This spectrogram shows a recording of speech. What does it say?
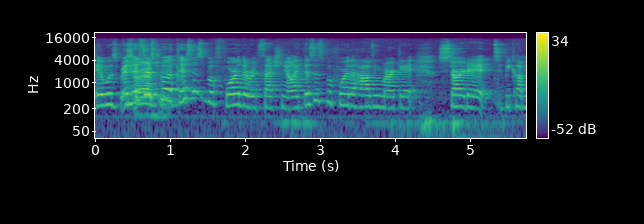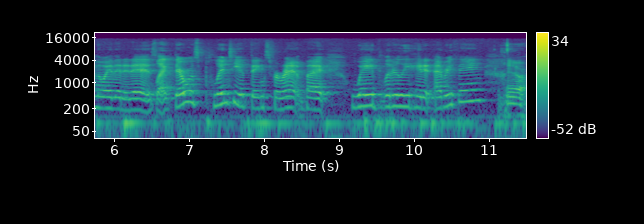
It was, and this is Tragic. be- this is before the recession, y'all. Like this is before the housing market started to become the way that it is. Like there was plenty of things for rent, but Wade literally hated everything. yeah,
